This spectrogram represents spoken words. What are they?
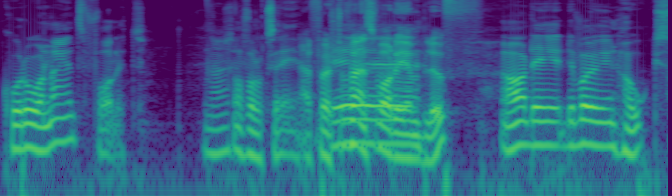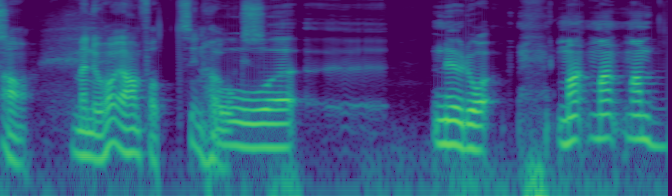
corona är inte så farligt. Nej. som folk säger. Ja, först och främst var det ju en bluff. Ja, det, det var ju en hoax. Ja. Men nu har ju han fått sin hoax. Och eh, nu då, man, man, man,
